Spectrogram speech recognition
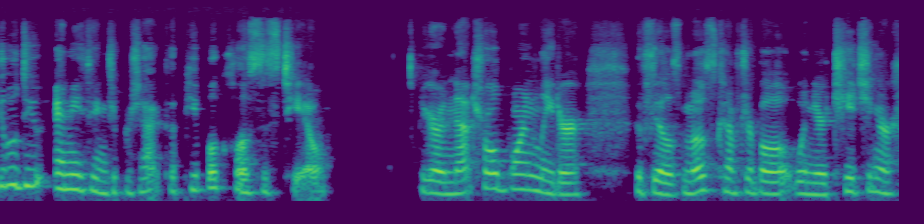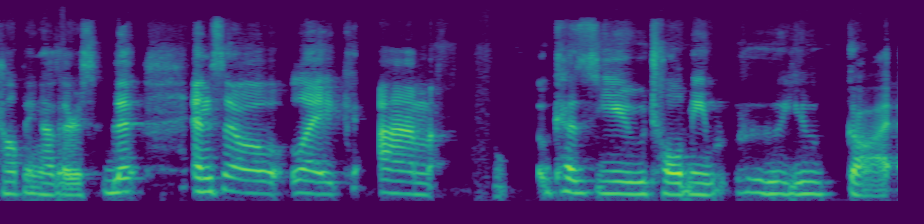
you will do anything to protect the people closest to you. You're a natural born leader who feels most comfortable when you're teaching or helping others. And so, like, um, because you told me who you got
